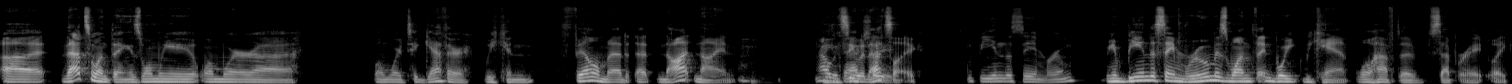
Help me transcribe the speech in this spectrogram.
Uh, that's one thing is when we when we're uh, when we're together, we can film at at not nine. Oh, we we can see what that's like. Be in the same room. We can be in the same room is one thing. We we can't. We'll have to separate. Like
